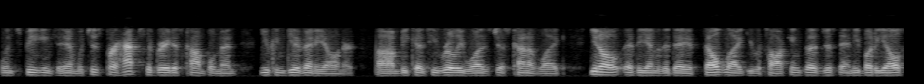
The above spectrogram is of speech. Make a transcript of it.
when speaking to him, which is perhaps the greatest compliment you can give any owner, um, because he really was just kind of like, you know, at the end of the day, it felt like you were talking to just anybody else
